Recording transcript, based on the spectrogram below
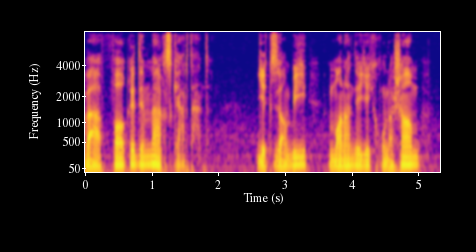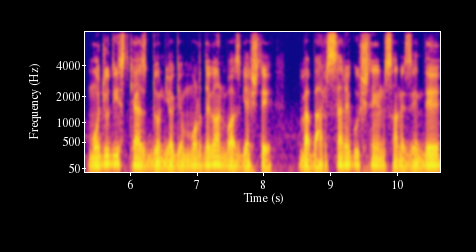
و فاقد مغز کردند. یک زامبی مانند یک خوناشام موجودی است که از دنیای مردگان بازگشته و بر سر گوشت انسان زنده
